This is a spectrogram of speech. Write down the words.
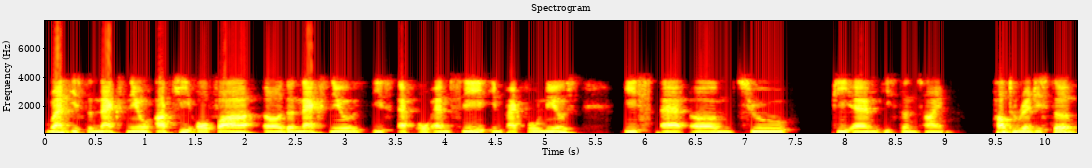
When is the next new Aki offer? Uh, the next news is FOMC, Impactful News, is at um 2 p.m. Eastern Time. How to register?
